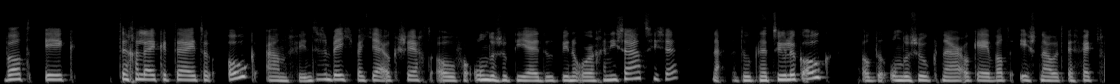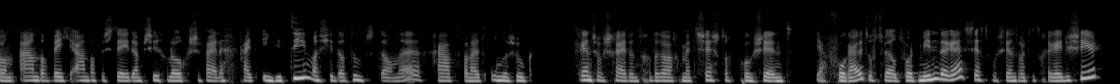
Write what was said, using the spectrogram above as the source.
Wat ik tegelijkertijd er ook aan vind, is een beetje wat jij ook zegt over onderzoek die jij doet binnen organisaties. Hè? Nou, dat doe ik natuurlijk ook. Ook dat onderzoek naar, oké, wat is nou het effect van aandacht, beetje aandacht besteden aan psychologische veiligheid in je team. Als je dat doet, dan hè, gaat vanuit onderzoek grensoverschrijdend gedrag met 60% ja, vooruit. Oftewel, het wordt minder, hè? 60% wordt het gereduceerd.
